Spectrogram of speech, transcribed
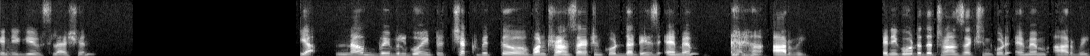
can you give slash n yeah now we will going to check with uh, one transaction code that is mmrv can you go to the transaction code mmrv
